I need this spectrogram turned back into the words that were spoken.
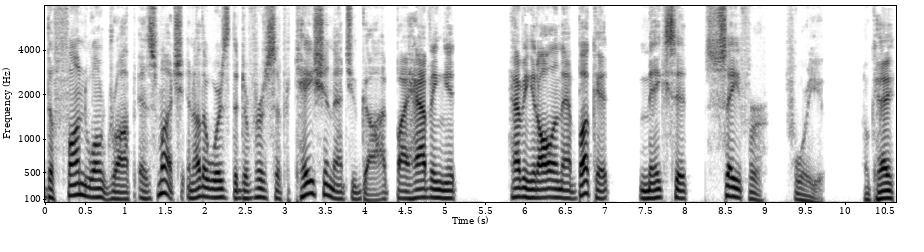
the fund won't drop as much. In other words, the diversification that you got by having it having it all in that bucket makes it safer for you. Okay?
